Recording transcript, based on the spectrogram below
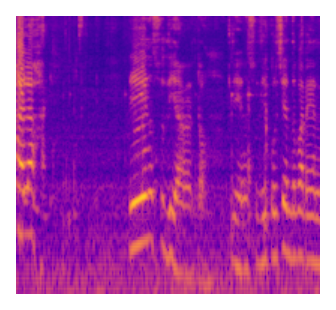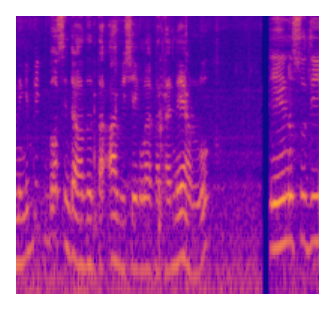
ഹലോ ഹായ്. രേണുസുതിയാണ് കേട്ടോ രേണുസുതിയെ കുറിച്ച് എന്ത് പറയാനുണ്ടെങ്കിൽ ബിഗ് ബോസിന്റെ അകത്തെ ആ വിഷയങ്ങളൊക്കെ തന്നെയുള്ളൂ രേണുസുതി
